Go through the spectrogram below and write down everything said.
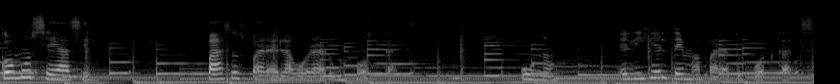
¿Cómo se hace? Pasos para elaborar un podcast. 1. Elige el tema para tu podcast.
